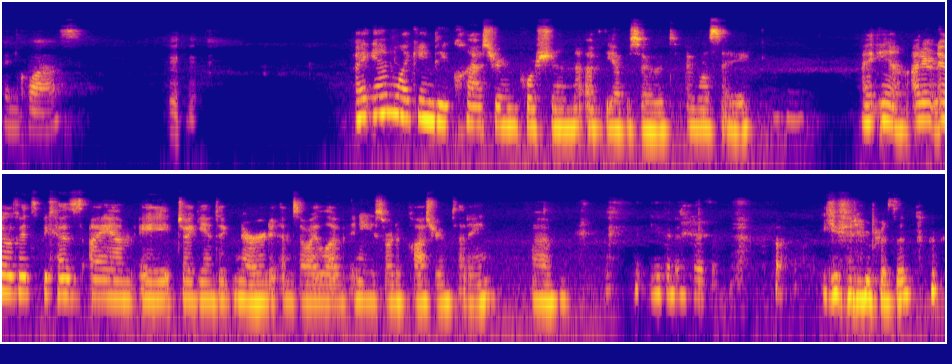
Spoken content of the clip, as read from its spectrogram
in class. I am liking the classroom portion of the episodes, I will say. I am. I don't know if it's because I am a gigantic nerd and so I love any sort of classroom setting, um, Even in prison. even in prison.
